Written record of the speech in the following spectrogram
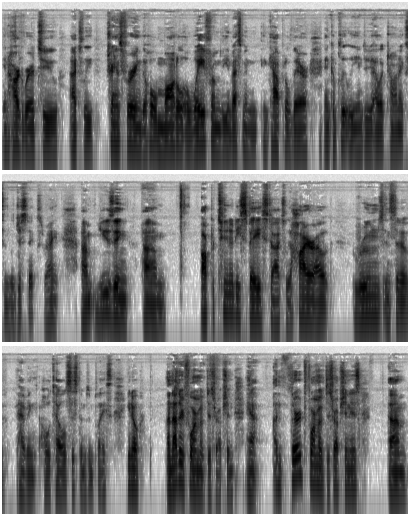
in hardware to actually transferring the whole model away from the investment in capital there and completely into electronics and logistics, right? Um, using um, opportunity space to actually hire out rooms instead of having hotel systems in place. You know, another form of disruption. And a third form of disruption is um,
